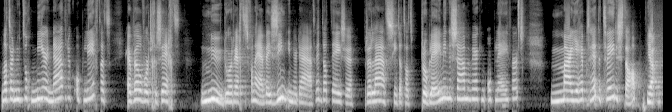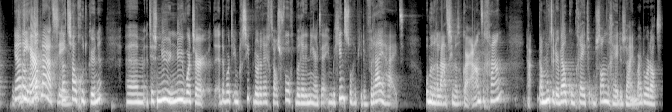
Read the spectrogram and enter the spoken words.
omdat er nu toch meer nadruk op ligt, dat er wel wordt gezegd nu door rechters van, nou ja, wij zien inderdaad hè, dat deze relatie, dat dat problemen in de samenwerking oplevert. Maar je hebt hè, de tweede stap, ja. Ja, die dat, herplaatsing. Dat, dat, zou goed kunnen. Um, het is nu, nu wordt er, er wordt in principe door de rechter als volgt beredeneerd. Hè. In beginsel heb je de vrijheid om een relatie met elkaar aan te gaan. Nou, dan moeten er wel concrete omstandigheden zijn waardoor dat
